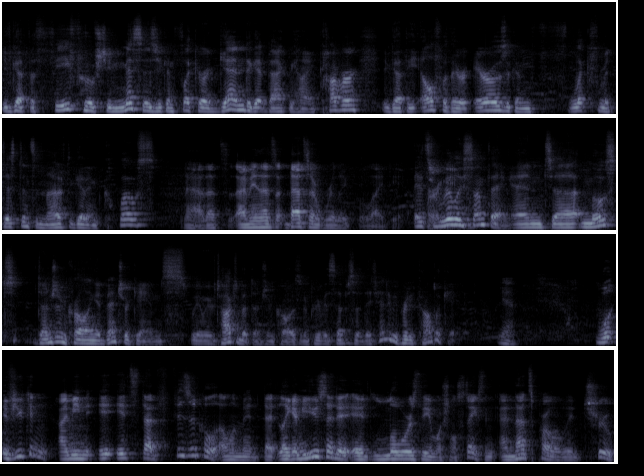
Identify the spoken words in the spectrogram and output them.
You've got the thief who, if she misses, you can flick her again to get back behind cover. You've got the elf with her arrows who can flick from a distance and not have to get in close. Yeah, that's. I mean, that's that's a really cool idea. It's really something. And uh, most dungeon crawling adventure games, we, we've talked about dungeon crawlers in a previous episode, they tend to be pretty complicated. Yeah. Well, if you can, I mean, it, it's that physical element that, like, I mean, you said it, it lowers the emotional stakes, and, and that's probably true.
